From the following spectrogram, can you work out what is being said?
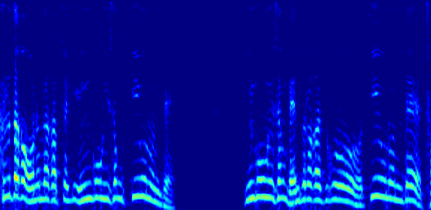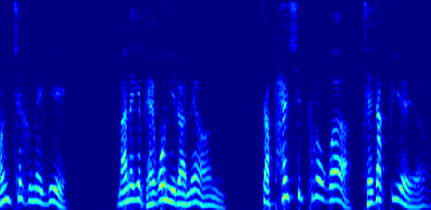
그러다가 어느 날 갑자기 인공위성 띄우는데 인공위성 만들어 가지고 띄우는데 전체 금액이 만약에 100원이라면 자 80%가 제작비예요.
